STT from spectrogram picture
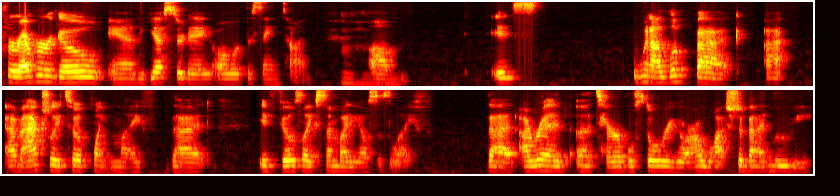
forever ago and yesterday all at the same time. Mm-hmm. Um, it's when I look back, I, I'm actually to a point in life that it feels like somebody else's life. That I read a terrible story or I watched a bad movie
